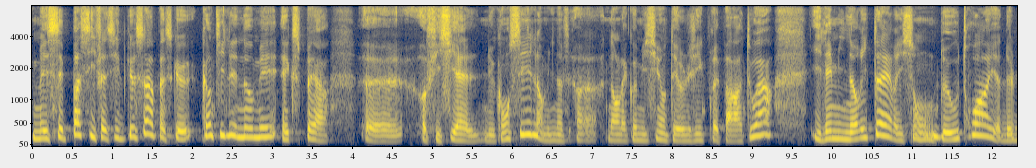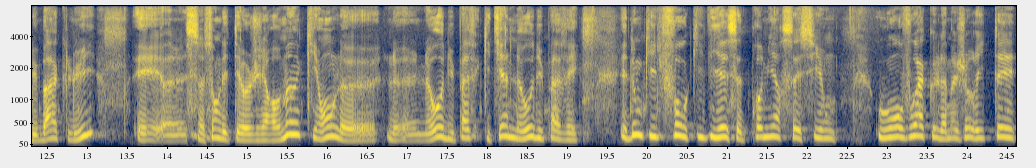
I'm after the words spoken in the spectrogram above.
Mais ce n'est pas si facile que ça, parce que quand il est nommé expert euh, officiel du Concile, dans la commission théologique préparatoire, il est minoritaire. Ils sont deux ou trois. Il y a de Lubac, lui, et ce sont les théologiens romains qui, ont le, haut du qui tiennent le haut du pavé. Et donc il faut qu'il y ait cette première session où on voit que la majorité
